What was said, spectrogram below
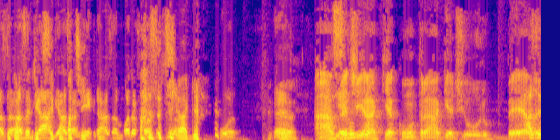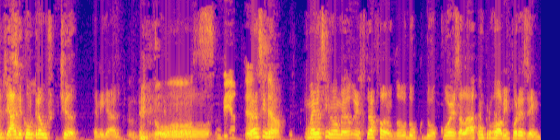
asa, então, asa de águia, asa negra, asa motherfucker. Asa de águia. É. é. Asa de águia contra águia de ouro. Bela asa de águia contra o Chan tá ligado? Nossa. O... Mas assim, mas assim, não, eu estava falando do, do, do, coisa lá contra o Robin, por exemplo.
